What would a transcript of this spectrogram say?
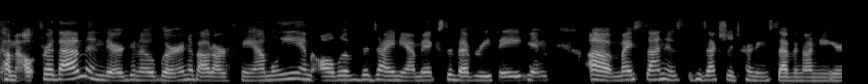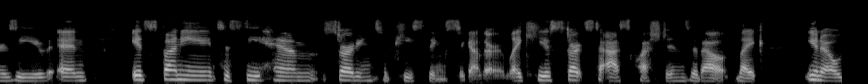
come out for them and they're going to learn about our family and all of the dynamics of everything and um, my son is he's actually turning seven on new year's eve and it's funny to see him starting to piece things together like he starts to ask questions about like you know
